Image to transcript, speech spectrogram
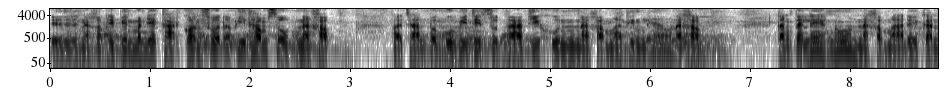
เออนะครับนี่เป็นบรรยากาศก่อนสวดอภิธรรมศพนะครับพระอาจารย์ประกูวิจิตสุตตาที่คุณนะครับ มาถึงแล้วนะครับตั้งแต่แรกนู่นนะครับ มาด้วยกัน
